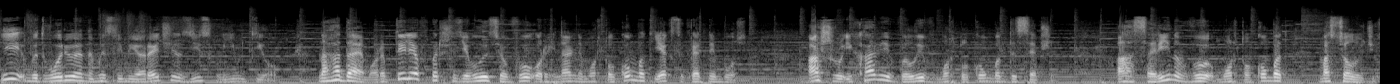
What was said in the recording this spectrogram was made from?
і витворює немислімі речі зі своїм тілом. Нагадаємо, рептилія вперше з'явилися в оригінальній Mortal Kombat як секретний бос. Ашру і Хаві ввели в Mortal Kombat Deception. а Сарін в Mortal Kombat Masterlogis.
